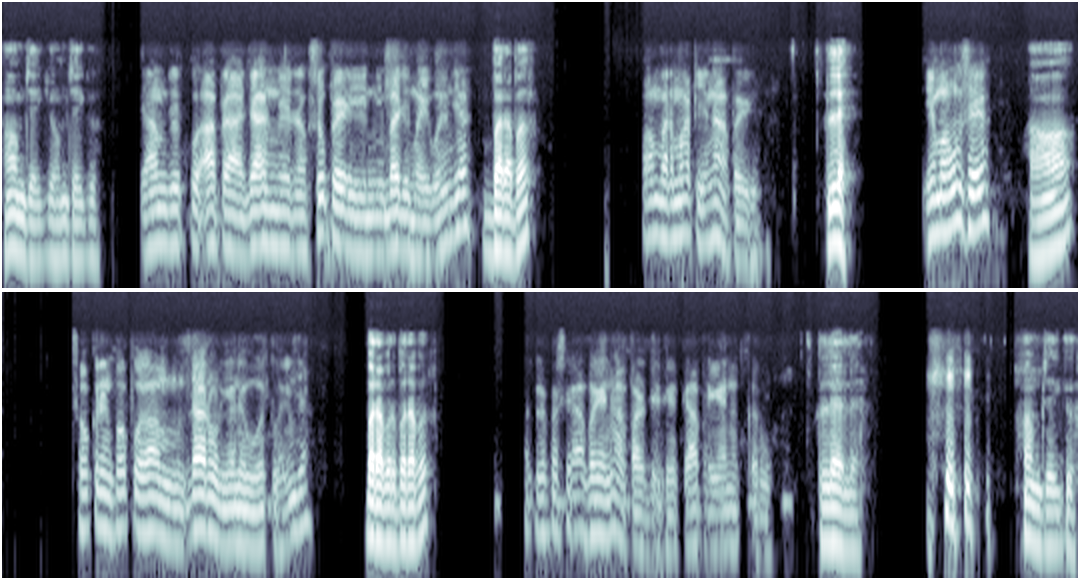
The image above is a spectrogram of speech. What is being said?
સમજાઈ ગયું સમજાઈ ગયું. જામજોધપુર આપણા જાનમેર સુપેરીની બાજુમાં આવ્યું સમજ્યા બરાબર. અમારે માટી ના પડી. લે. એમાં શું છે? હા. છોકરીને પપ્પો આમ દારૂડિયો ને એવું હતું સમજ્યા બરાબર બરાબર. એટલે પછી આ ભાઈએ ના પાડી દીધી કે આપણે અહીંયા કરવું. લે લે સમજાઈ ગયું.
